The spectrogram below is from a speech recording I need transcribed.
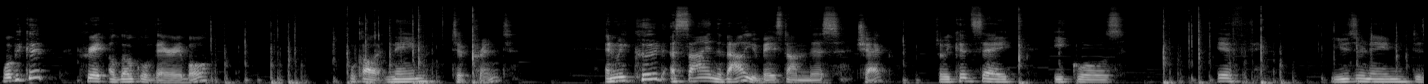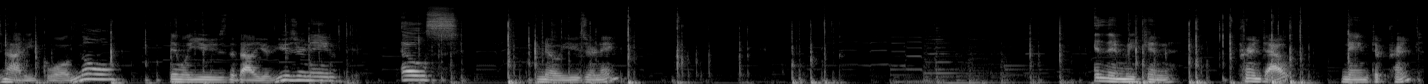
Well, we could create a local variable. We'll call it name to print. And we could assign the value based on this check. So we could say equals if username does not equal null, then we'll use the value of username, else no username. And then we can print out name to print.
